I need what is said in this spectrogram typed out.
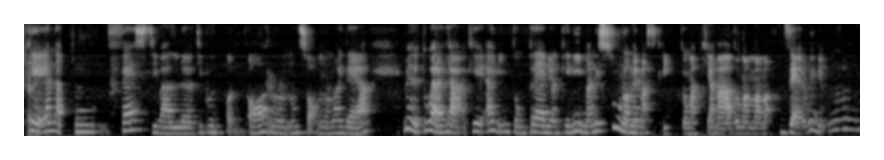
che Ok. è andato a un festival tipo horror, non so, non ho idea. Mi ha detto, guarda, che, ha- che hai vinto un premio anche lì, ma nessuno a me mi ha scritto, mi ha chiamato, ma, ma- ma- zero. Quindi, mm,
